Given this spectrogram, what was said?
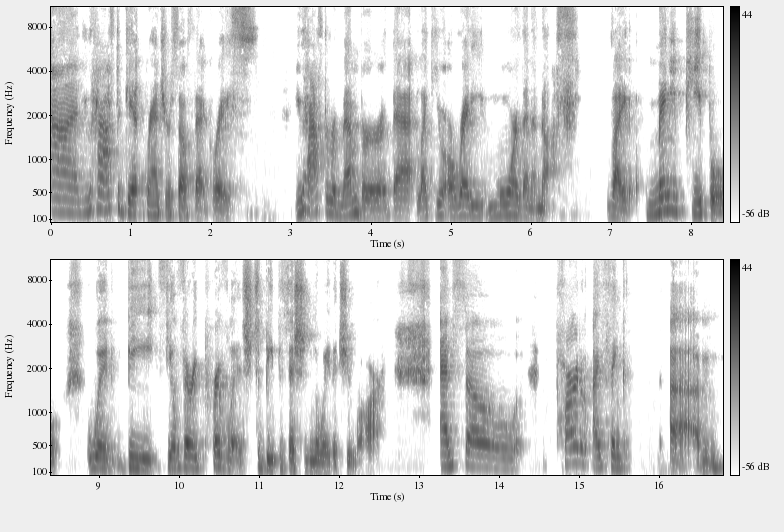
And you have to get grant yourself that grace. You have to remember that like you're already more than enough like many people would be feel very privileged to be positioned the way that you are. And so part of i think um,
